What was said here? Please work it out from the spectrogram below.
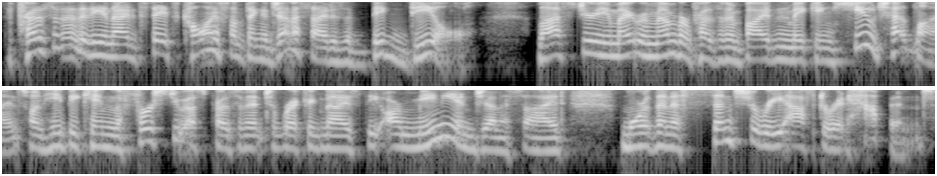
The president of the United States calling something a genocide is a big deal. Last year, you might remember President Biden making huge headlines when he became the first U.S. president to recognize the Armenian genocide more than a century after it happened.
